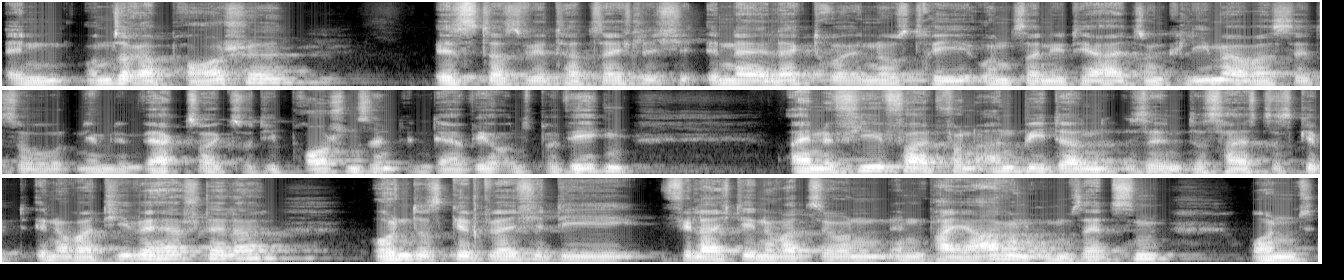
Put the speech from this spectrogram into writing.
in unserer Branche ist, dass wir tatsächlich in der Elektroindustrie und Sanitärheizung Klima, was jetzt so neben dem Werkzeug so die Branchen sind, in der wir uns bewegen, eine Vielfalt von Anbietern sind. Das heißt, es gibt innovative Hersteller und es gibt welche, die vielleicht die Innovationen in ein paar Jahren umsetzen und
